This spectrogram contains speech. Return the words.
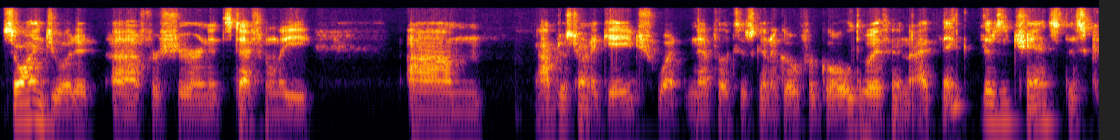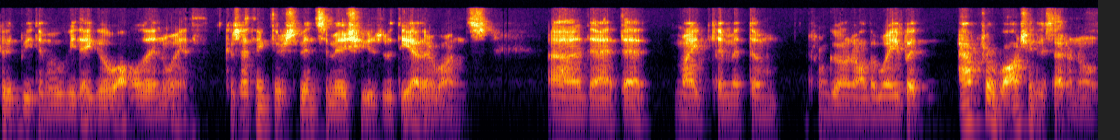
So I enjoyed it uh, for sure, and it's definitely. Um, I'm just trying to gauge what Netflix is going to go for gold with, and I think there's a chance this could be the movie they go all in with, because I think there's been some issues with the other ones uh, that that might limit them from going all the way. But after watching this, I don't know.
